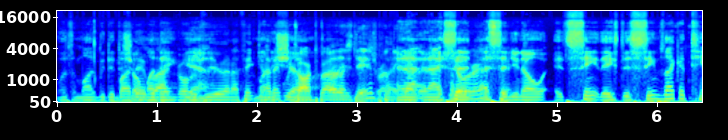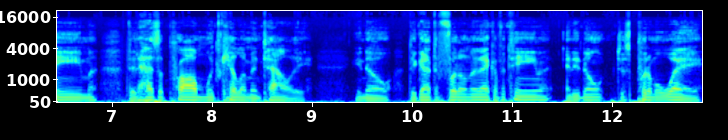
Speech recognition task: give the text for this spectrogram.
was it month we did the Monday show Monday and Gold yeah. Review, and I think I Monday think we talked about All it oh, on these game running plan. And I, and I said, killer I said, you know, it seems they, this seems like a team that has a problem with killer mentality. You know, they got the foot on the neck of a team and they don't just put them away.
